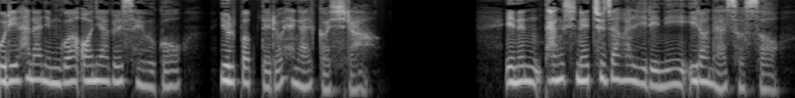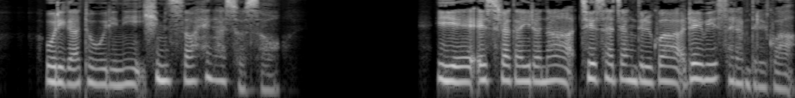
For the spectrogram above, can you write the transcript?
우리 하나님과 언약을 세우고 율법대로 행할 것이라. 이는 당신의 주장할 일이니 일어나소서, 우리가 도우리니 힘써 행하소서. 이에 에스라가 일어나 제사장들과 레위 사람들과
